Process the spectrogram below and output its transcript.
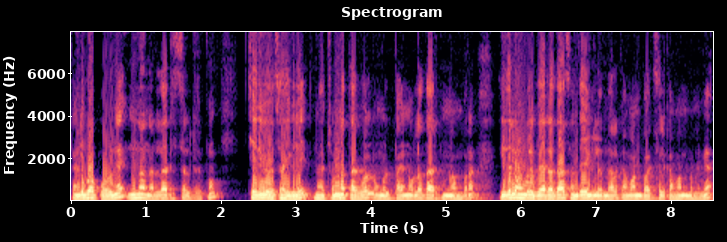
கண்டிப்பாக போடுங்க. இன்னும் நல்ல ரிசல்ட் இருக்கும். சரி விவசாயிகளே நான் சொன்ன தகவல் உங்களுக்கு பயனுள்ளதாக இருக்கும்னு நம்புகிறேன் இதில் உங்களுக்கு வேறு ஏதாவது சந்தேகங்கள் இருந்தாலும் கமெண்ட் பாக்ஸில் கமெண்ட் பண்ணுங்கள்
